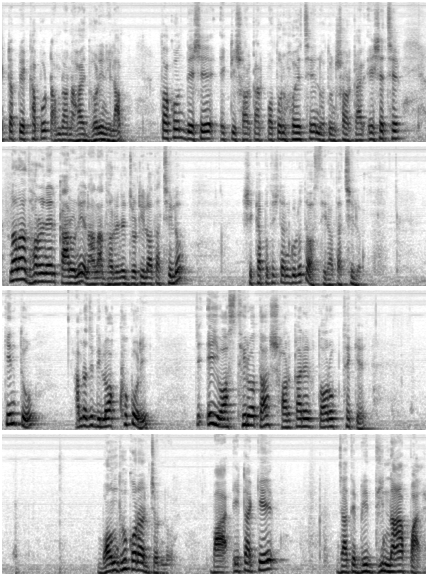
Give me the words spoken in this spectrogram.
একটা প্রেক্ষাপট আমরা না হয় ধরে নিলাম, তখন দেশে একটি সরকার পতন হয়েছে, নতুন সরকার এসেছে। নানা ধরনের কারণে নানা ধরনের জটিলতা ছিল, শিক্ষা প্রতিষ্ঠানগুলোতে অস্থিরতা ছিল। কিন্তু আমরা যদি লক্ষ্য করি যে এই অস্থিরতা সরকারের তরফ থেকে বন্ধ করার জন্য বা এটাকে যাতে বৃদ্ধি না পায়,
